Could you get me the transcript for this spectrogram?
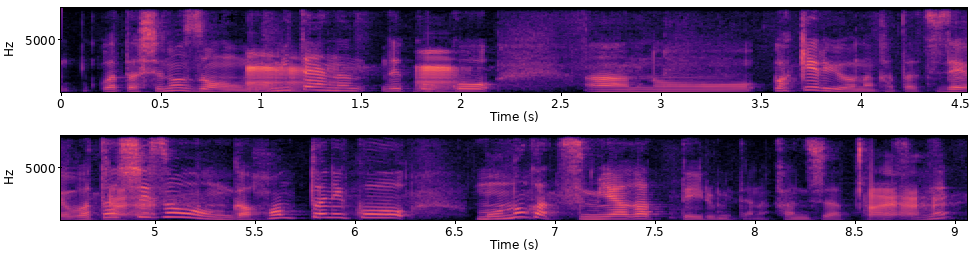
ン、私のゾーうん。ンみたいなのでこうん。うこう。あの分けるような形で私ゾーンが本当にこう物が積み上がっているみたいな感じだったんですよね。はいはい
